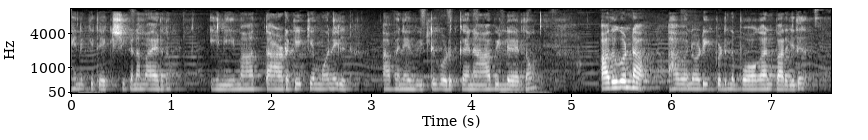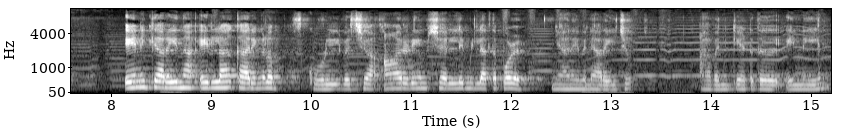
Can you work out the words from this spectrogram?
എനിക്ക് രക്ഷിക്കണമായിരുന്നു. ഇനിയും ആ താടകയ്ക്ക് മുന്നിൽ അവനെ വിട്ടുകൊടുക്കാനാവില്ലായിരുന്നു. അതുകൊണ്ടാണ് അവനോട് ഇവിടുന്ന് പോകാൻ പറഞ്ഞത്. എനിക്കറിയുന്ന എല്ലാ കാര്യങ്ങളും സ്കൂളിൽ വെച്ച് ആരുടെയും ശല്യമില്ലാത്തപ്പോൾ ഞാൻ ഇവനെ അറിയിച്ചു. അവൻ കേട്ടത് എന്നെയും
